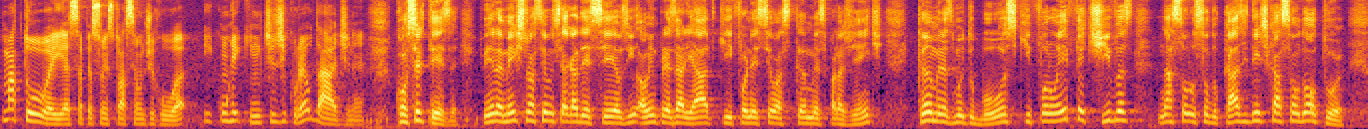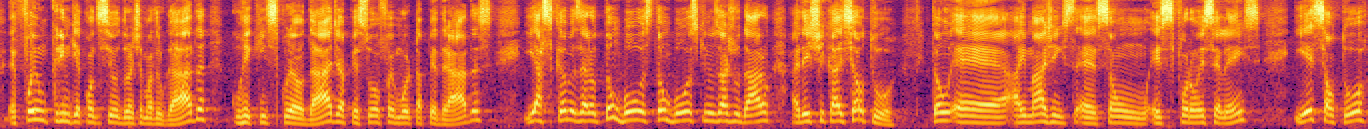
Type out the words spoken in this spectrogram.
matou aí essa pessoa em situação de rua e com requintes de crueldade, né? Com certeza. Primeiramente, nós temos que agradecer ao empresariado que forneceu as câmeras para a gente, câmeras muito boas, que foram efetivas na solução do caso e identificação do autor. É, foi um crime que aconteceu durante a madrugada, com requintes de crueldade, a pessoa foi morta a pedradas, e as câmeras eram tão boas, tão boas, que nos ajudaram a identificar esse autor. Então, é, a imagens é, são, foram excelentes e esse autor,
